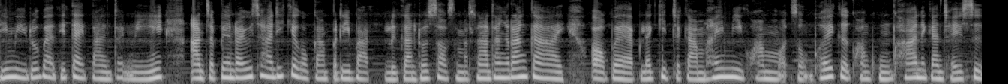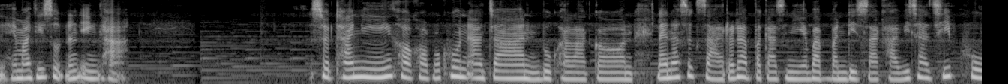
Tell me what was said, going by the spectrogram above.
ที่มีรูปแบบที่แตกต่างจากนี้ อาจจะเป็นรายวิชาที่เกี่ยวกับการปฏิบัติ หรือการทดสอบสมรรถนะทางร่างกาย ออกแบบและกิจกรรมให้มีความเหมาะสมเพื่อให้เกิดความคุ้มค่าในการใช้สื่อให้มากที่สุดนั่นเองค่ะ สุดท้ายนี้ขอขอบพระคุณอาจารย์ บุคลากร และนักศึกษาระดับประกาศนียบัตรบัณฑิตสาขาวิชาชีพครู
